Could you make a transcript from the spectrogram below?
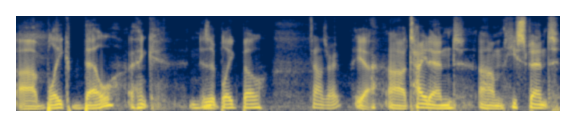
uh, Blake Bell. I think is it Blake Bell? Sounds right. Yeah, uh, tight end. Um, he spent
